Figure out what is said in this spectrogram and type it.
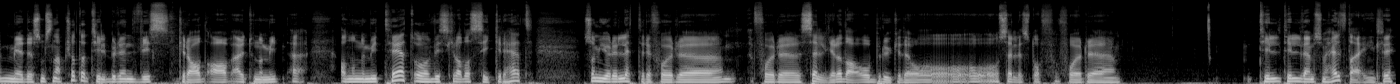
medier som Snapchat tilbyr en viss grad av eh, anonymitet og en viss grad av sikkerhet som gjør det lettere for, eh, for eh, selgere da, å bruke det og, og, og selge stoff for, eh, til, til, hvem som helst, da, egentlig.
